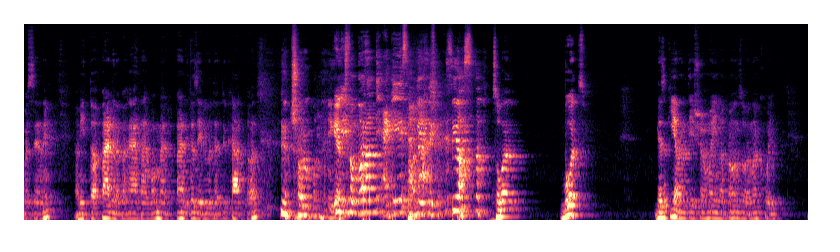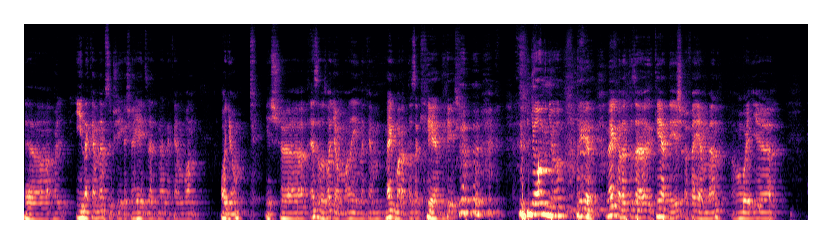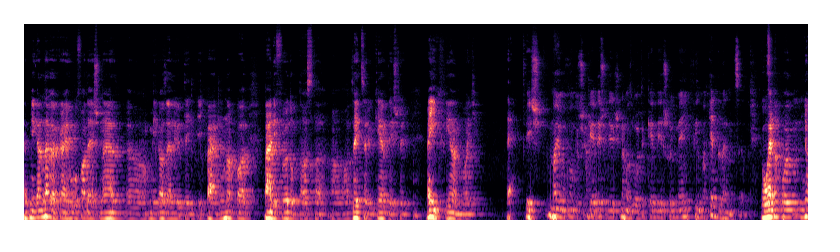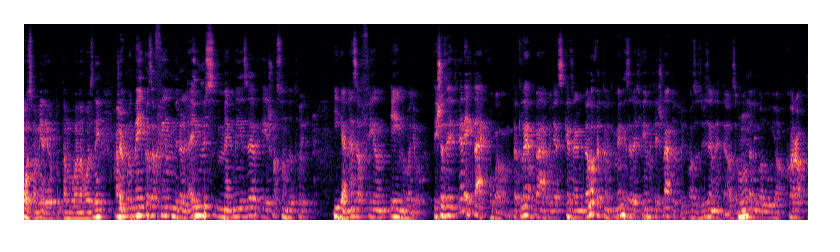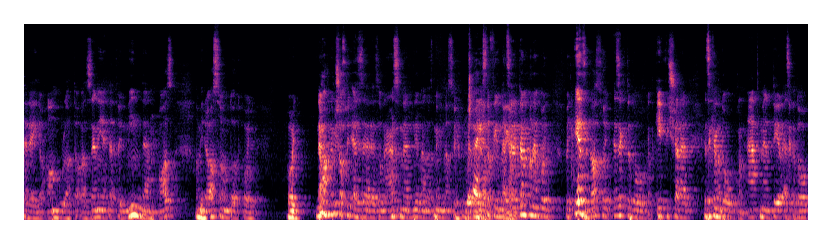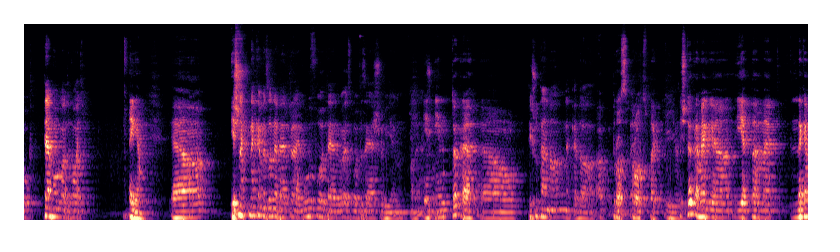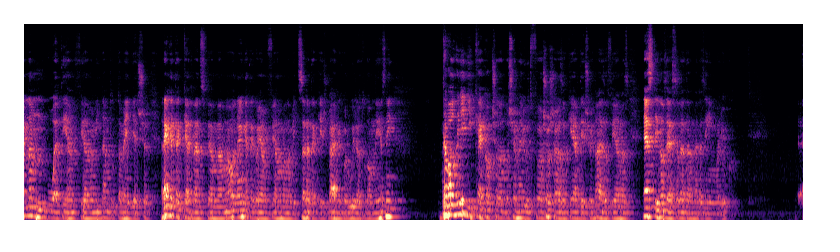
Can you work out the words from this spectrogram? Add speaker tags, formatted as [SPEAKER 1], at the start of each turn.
[SPEAKER 1] beszélni, amit a Párdinak a hátán van, mert Párdit azért ültettük háttal.
[SPEAKER 2] Sorokban.
[SPEAKER 1] Igen.
[SPEAKER 2] Is fog maradni egész, egész. Sziasztok!
[SPEAKER 1] Szóval volt ez a kijelentése a mai nap Ranzornak, hogy, uh, hogy én nekem nem szükséges a jegyzet, mert nekem van agyam. És uh, ezzel az agyammal én nekem megmaradt az a kérdés.
[SPEAKER 2] nyom, nyom.
[SPEAKER 1] Igen, megmaradt az a kérdés a fejemben, hogy hát még a Never Cry Wolf adásnál még az előtt egy, egy pár hónappal Pádi földobta azt a, a, az egyszerű kérdést, hogy melyik film vagy te?
[SPEAKER 2] És nagyon fontos a kérdés, ugyanis nem az volt a kérdés, hogy melyik film a kedvenced,
[SPEAKER 1] Jó, hát akkor 80 milliót tudtam volna hozni.
[SPEAKER 2] hanem hogy melyik az a film, mire leülsz, megnézed, és azt mondod, hogy igen, ez a film, én vagyok. És az egy elég tág fogalom, tehát lehet bárhogy ezt kezelni, de alapvetően, hogy megnézel egy filmet, és látod, hogy az az üzenete, az a
[SPEAKER 1] Mhm.
[SPEAKER 2] mondani valója, a karakterei, a hangulata, a zenéje, tehát hogy minden az, amire azt mondod, hogy, hogy nem, nem is az, hogy ezzel rezonálsz, mert nyilván az megint az, hogy hú, ezt a filmet
[SPEAKER 1] igen.
[SPEAKER 2] szeretem, hanem hogy, hogy érzed azt, hogy ezeket a dolgokat képviseled, ezeken a dolgokon átmentél, ezek a dolgok te magad vagy.
[SPEAKER 1] Igen. Uh,
[SPEAKER 2] És ne, nekem ez a Never Cry Wolf volt, erről ez volt az első ilyen adás.
[SPEAKER 1] én, én tökre uh,
[SPEAKER 2] És utána neked a
[SPEAKER 1] a
[SPEAKER 2] Prospect.
[SPEAKER 1] Prospect. És tökre megijedtem, mert nekem nem volt ilyen film, amit nem tudtam egyet sem. Rengeteg kedvenc filmem van, rengeteg olyan film van, amit szeretek és bármikor újra tudom nézni, de valahogy egyikkel kapcsolatban sem merült föl sose az a kérdés, hogy na ez a film, ez, ezt én azért szeretem, mert ez én vagyok.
